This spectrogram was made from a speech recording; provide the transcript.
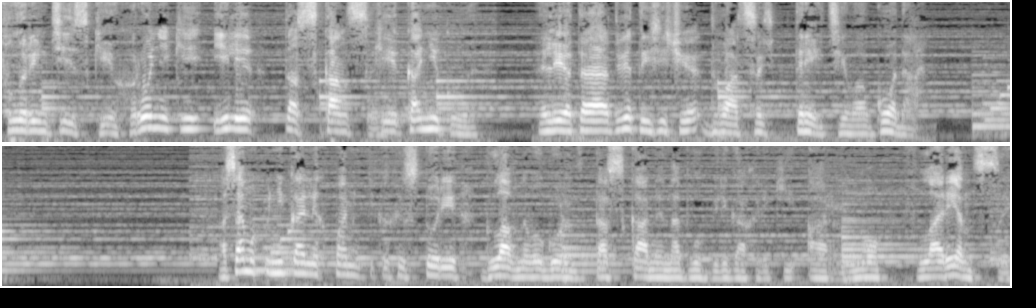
Флорентийские хроники или тосканские каникулы – Лето 2023 года. О самых уникальных памятниках истории главного города Тосканы на двух берегах реки Арно, Флоренции.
